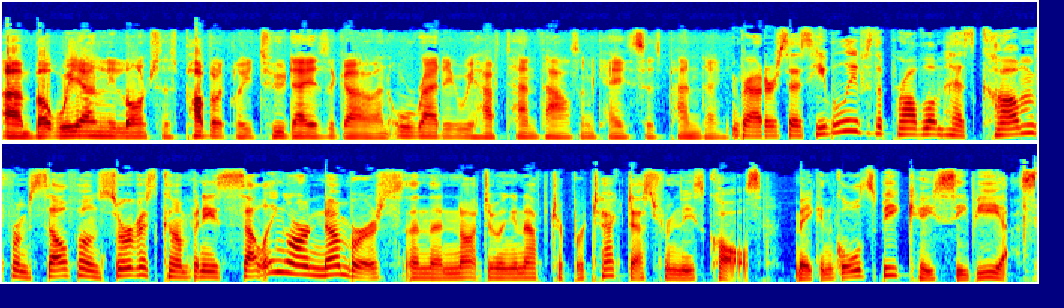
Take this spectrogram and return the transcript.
Um, but we only launched this publicly two days ago, and already we have 10,000 cases pending. Browder says he believes the problem has come from cell phone service companies selling our numbers and then not doing enough to protect us from these calls. Megan Goldsby, KCBS.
